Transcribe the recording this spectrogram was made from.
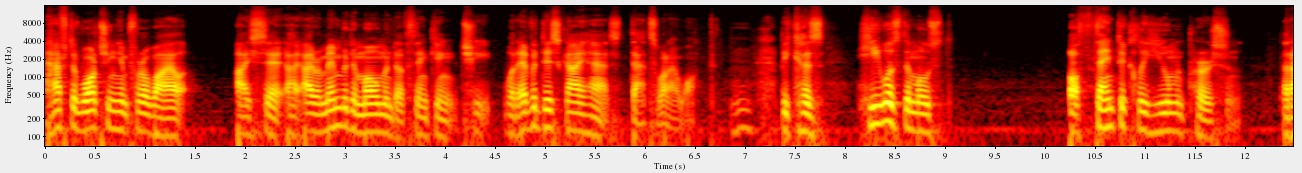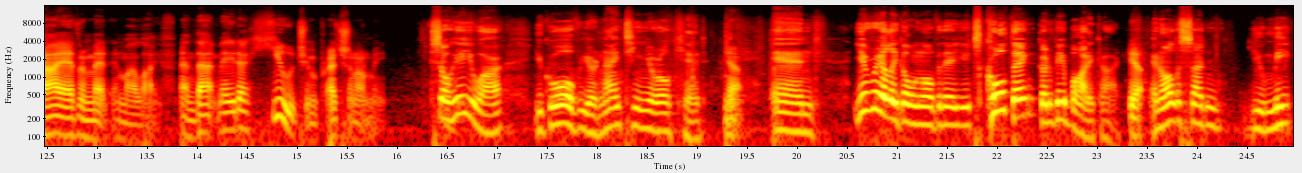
After watching him for a while, I said, I, I remember the moment of thinking, gee, whatever this guy has, that's what I want. Mm. Because he was the most authentically human person that I ever met in my life. And that made a huge impression on me. So here you are, you go over your 19 year old kid. Yeah. And you're really going over there. You, it's a cool thing, going to be a bodyguard. Yeah. And all of a sudden, you meet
